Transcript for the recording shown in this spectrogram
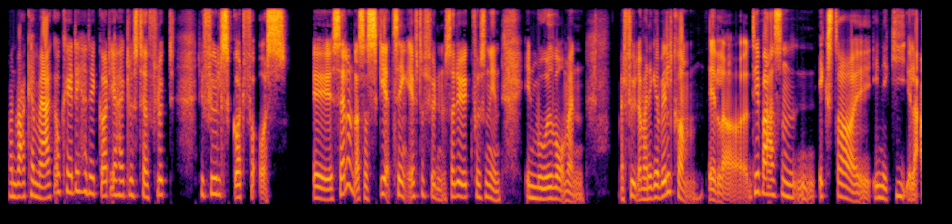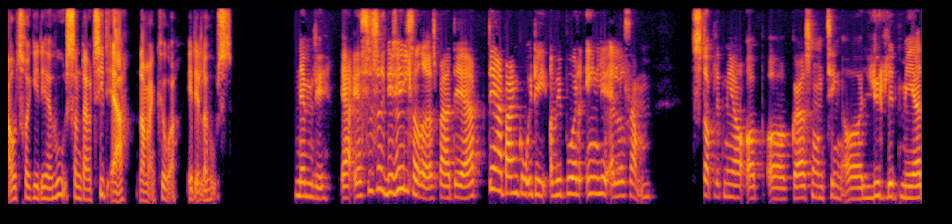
man bare kan mærke, okay, det her det er godt, jeg har ikke lyst til at flygte. Det føles godt for os. Øh, selvom der så sker ting efterfølgende, så er det jo ikke på sådan en, en måde, hvor man, man føler, at man ikke er velkommen. Eller det er bare sådan en ekstra øh, energi eller aftryk i det her hus, som der jo tit er, når man køber et ældrehus. Nemlig. Ja, jeg synes at i det hele taget også bare, det er, det er bare en god idé, og vi burde egentlig alle sammen stoppe lidt mere op og gøre sådan nogle ting, og lytte lidt mere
